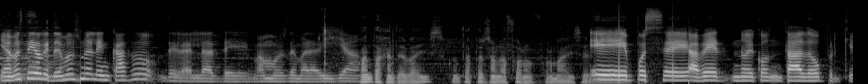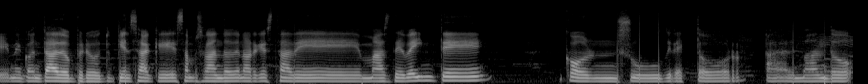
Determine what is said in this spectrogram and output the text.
Y además te digo que tenemos un elencazo de, la, la- de vamos, de maravilla. ¿Cuánta gente vais? ¿Cuántas personas for- formáis? el- Eh, pues eh, a ver, no he contado, porque no he contado, pero tú piensas que estamos hablando de una orquesta de más de 20, con su director al mando,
